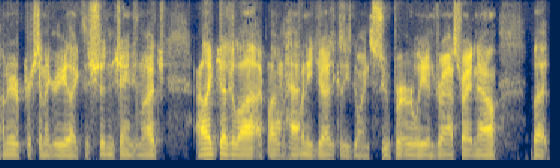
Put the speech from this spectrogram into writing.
100% agree. Like, this shouldn't change much. I like Judge a lot. I probably won't have any Judge because he's going super early in drafts right now. But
